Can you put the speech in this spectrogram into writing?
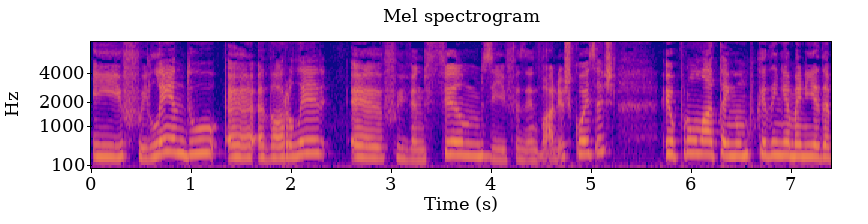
e fui lendo, uh, adoro ler, uh, fui vendo filmes e fazendo várias coisas. Eu, por um lado, tenho um bocadinho a mania da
